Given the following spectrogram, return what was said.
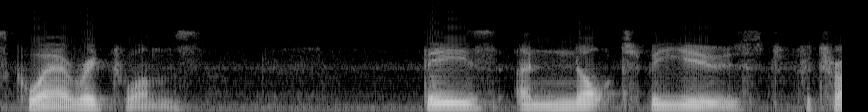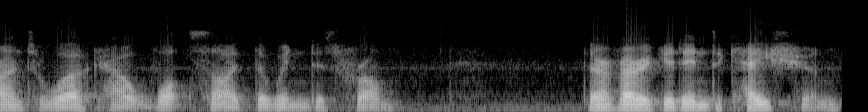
square rigged ones. These are not to be used for trying to work out what side the wind is from. They're a very good indication,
